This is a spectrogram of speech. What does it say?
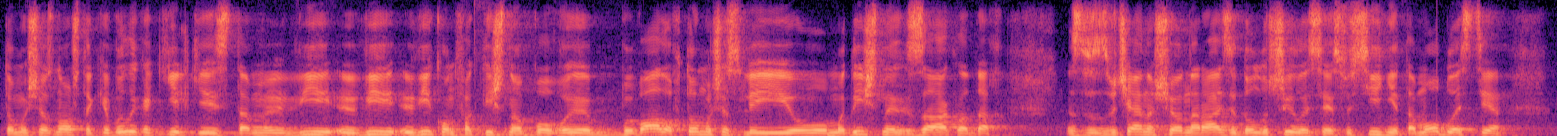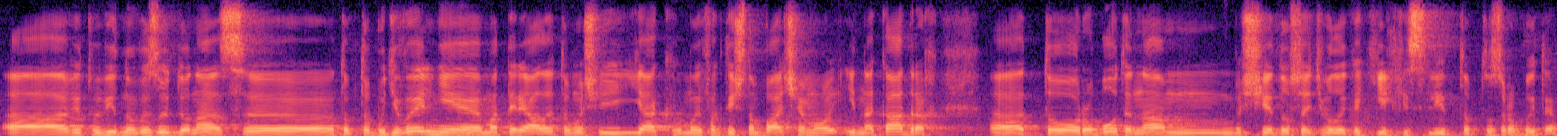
тому що знову ж таки велика кількість там ві, ві, вікон фактично повибивало, в тому числі і у медичних закладах. Звичайно, що наразі долучилися і сусідні там області. Відповідно, везуть до нас, е, тобто будівельні матеріали, тому що як ми фактично бачимо і на кадрах, е, то роботи нам ще досить велика кількість слід, тобто зробити.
